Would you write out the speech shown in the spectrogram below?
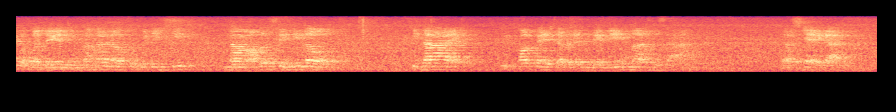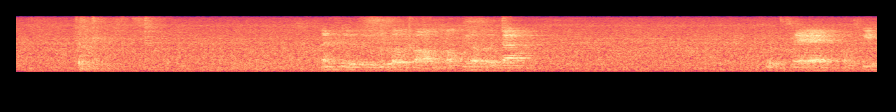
เปิดประเด็นแล้วให้เราฝึกวิธีคิดนำเอาสิ่งที่เรา คิดได้วิเคราไปจากประเด็นเด็นนี้มาสื่อสารแล้วแชร์กันนั่นคือที่สองของของที่เราเปิดกันฝึกแชร์ของคิด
